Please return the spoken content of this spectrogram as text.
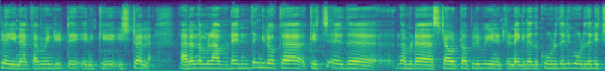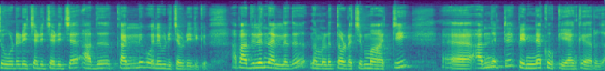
ക്ലീനാക്കാൻ വേണ്ടിയിട്ട് എനിക്ക് ഇഷ്ടമല്ല. കാരണം നമ്മൾ അവിടെ എന്തെങ്കിലുമൊക്കെ കിച്ച ഇത് നമ്മുടെ സ്റ്റൗ ടോപ്പിൽ വീണിട്ടുണ്ടെങ്കിൽ അത് കൂടുതൽ കൂടുതൽ ചൂടടിച്ചടിച്ചടിച്ച് അത് കല്ല് പോലെ പിടിച്ചവിടെ ഇരിക്കും അപ്പോൾ അതിലും നല്ലത് നമ്മൾ തുടച്ച് മാറ്റി എന്നിട്ട് പിന്നെ കുക്ക് ചെയ്യാൻ കയറുക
